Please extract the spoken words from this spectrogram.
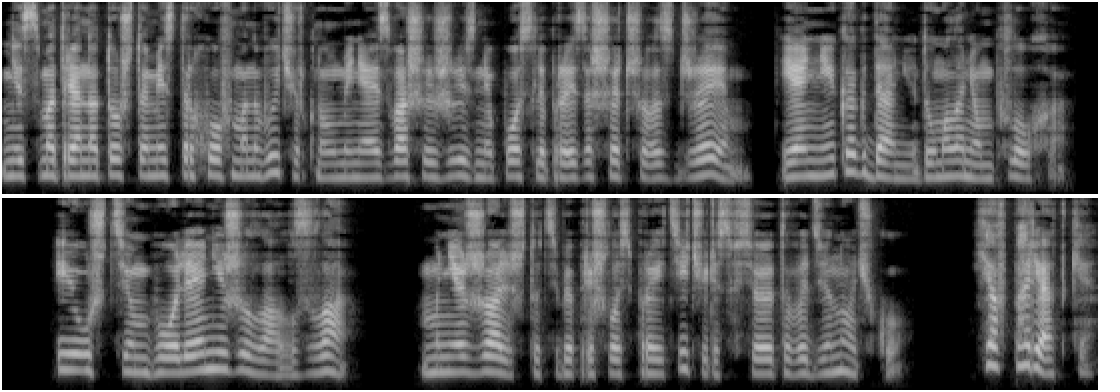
Несмотря на то, что мистер Хоффман вычеркнул меня из вашей жизни после произошедшего с Джеем, я никогда не думал о нем плохо. И уж тем более не желал зла. Мне жаль, что тебе пришлось пройти через все это в одиночку». «Я в порядке»,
